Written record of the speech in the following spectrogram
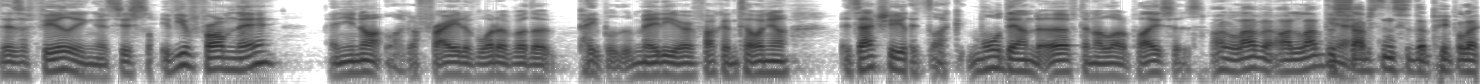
there's a feeling. It's just if you're from there and you're not like afraid of whatever the people, the media are fucking telling you. it's actually it's like more down to earth than a lot of places. I love it. I love the Yeah. substance of the people.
